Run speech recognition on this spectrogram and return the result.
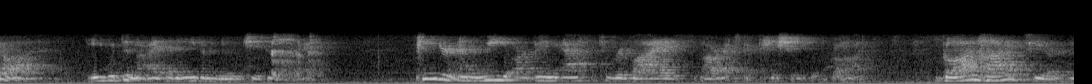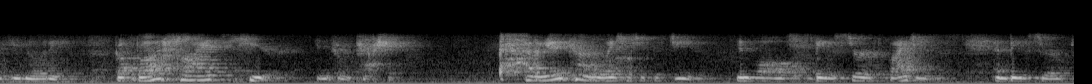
God, he would deny that he even knew Jesus Christ. Peter and we are being asked to revise our expectations of God. God hides here in humility. God, hides here in compassion. Having any kind of relationship with Jesus involves being served by Jesus and being served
